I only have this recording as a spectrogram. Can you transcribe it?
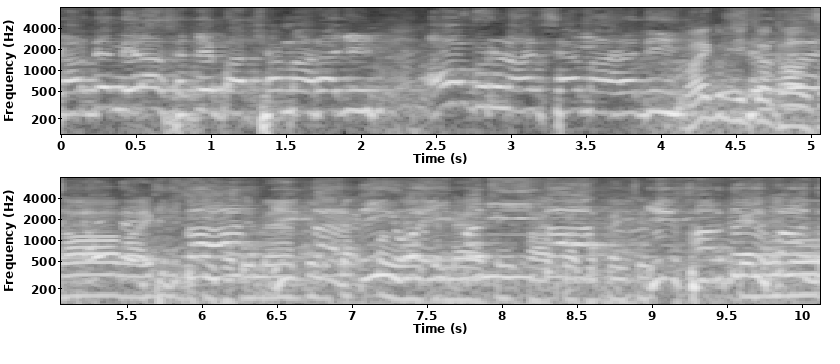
ਕਰਦੇ ਮੇਰਾ ਸੱਚੇ ਪਾਤਸ਼ਾਹ ਮਹਾਰਾਜ ਜੀ। ਆਓ ਗੁਰੂ ਨਾਨਕ ਸਾਹਿਬ ਮਹਾਰਾਜ ਦੀ ਵਾਹਿਗੁਰੂ ਜੀ ਕਾ ਖਾਲਸਾ, ਵਾਹਿਗੁਰੂ ਜੀ ਕੀ ਫਤਿਹ। ਮੈਂ ਪਿੰਡ ਚੱਕ ਭੰਗਲਾ ਜਰਨੈਲ ਸਿੰਘ ਸਾਬਕਾ ਸਰਪੰਚ। ਪਿੰਡ ਵੱਲੋਂ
